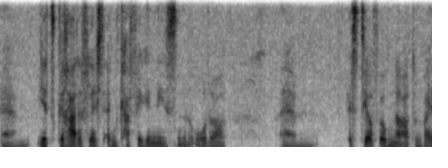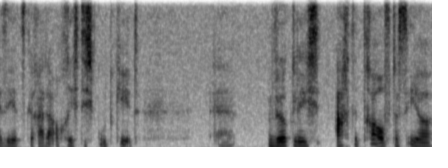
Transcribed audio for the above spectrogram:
ähm, jetzt gerade vielleicht einen Kaffee genießen oder ähm, es dir auf irgendeine Art und Weise jetzt gerade auch richtig gut geht. Äh, wirklich achtet darauf, dass ihr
